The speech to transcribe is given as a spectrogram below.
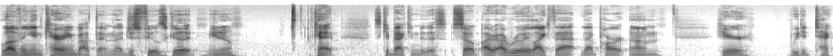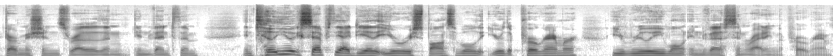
loving and caring about them. That just feels good, you know? Okay, let's get back into this. So I, I really liked that that part. Um, here we detect our missions rather than invent them. Until you accept the idea that you're responsible, that you're the programmer, you really won't invest in writing the program.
